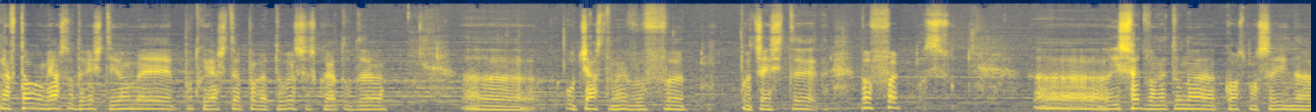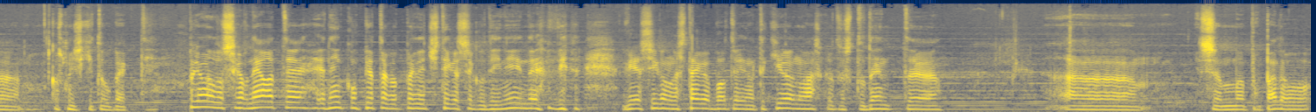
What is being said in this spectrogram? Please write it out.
на второ място дали ще имаме подходящата апаратура, с която да участваме в процесите, в изследването на космоса и на космическите обекти. Примерно сравнявате един компютър от преди 40 години. Не, вие, вие сигурно сте работили на такива, но аз като студент а, а, съм попадал,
